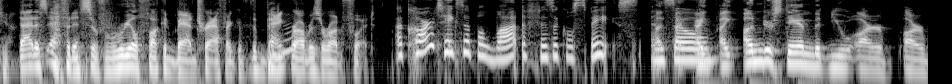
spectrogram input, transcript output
Yeah. That is evidence of real fucking bad traffic if the bank Mm-hmm. robbers are on foot. A car takes up a lot of physical space, and so I, I understand that you are are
